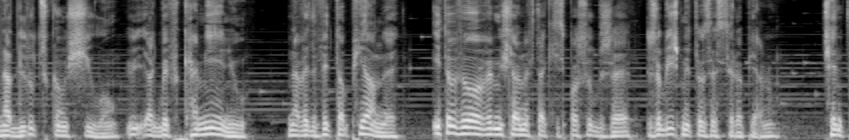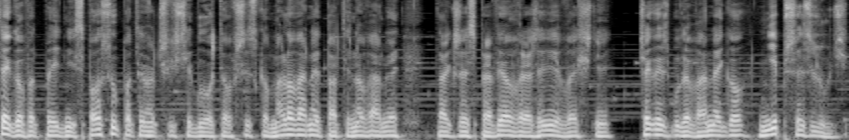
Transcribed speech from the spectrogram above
nadludzką siłą, jakby w kamieniu, nawet wytopione. I to było wymyślone w taki sposób, że zrobiliśmy to ze styropianu. Ciętego w odpowiedni sposób, potem oczywiście było to wszystko malowane, patynowane, także sprawiało wrażenie właśnie czegoś zbudowanego nie przez ludzi.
